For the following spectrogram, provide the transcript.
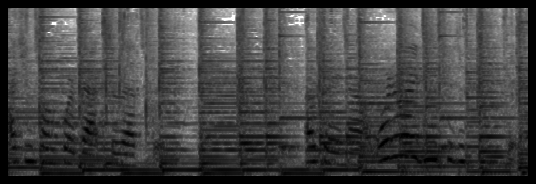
I can teleport back, so that's good. Okay, now, what do I do to defeat this?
